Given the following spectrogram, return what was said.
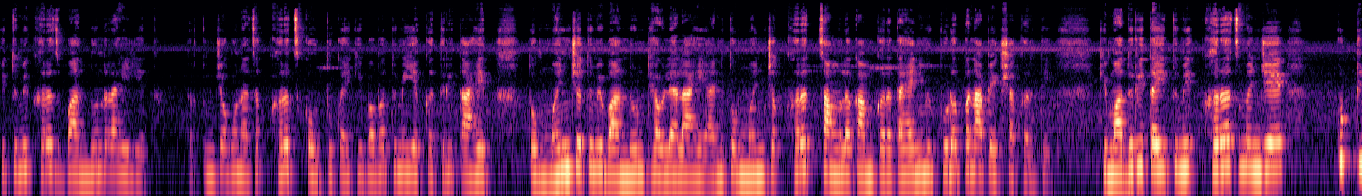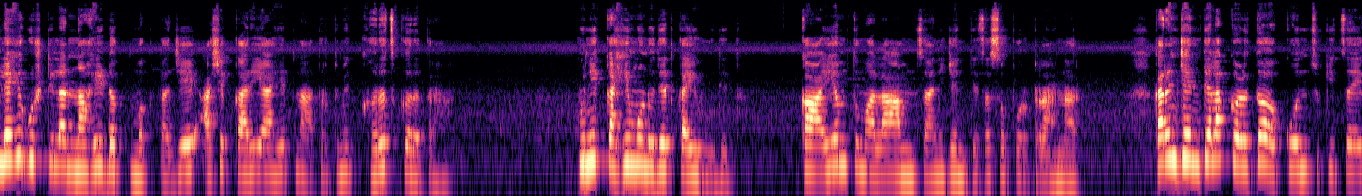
की तुम्ही खरंच बांधून राहिलीत. तर तुमच्या गुणाचं खरंच कौतुक आहे की बाबा तुम्ही एकत्रित आहेत. तो मंच तुम्ही बांधून ठेवलेला आहे आणि तो मंच खरंच चांगलं काम करत आहे आणि मी पुढं पण अपेक्षा करते की माधुरीताई तुम्ही खरंच म्हणजे कुठल्याही गोष्टीला नाही डगमगता. जे असे कार्य आहेत ना तर तुम्ही खरंच करत राहा. कुणी काही म्हणू देत काही होऊ देत. कायम तुम्हाला आमचा आणि जनतेचा सपोर्ट राहणार. कारण जनतेला कळतं कोण चुकीचं आहे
